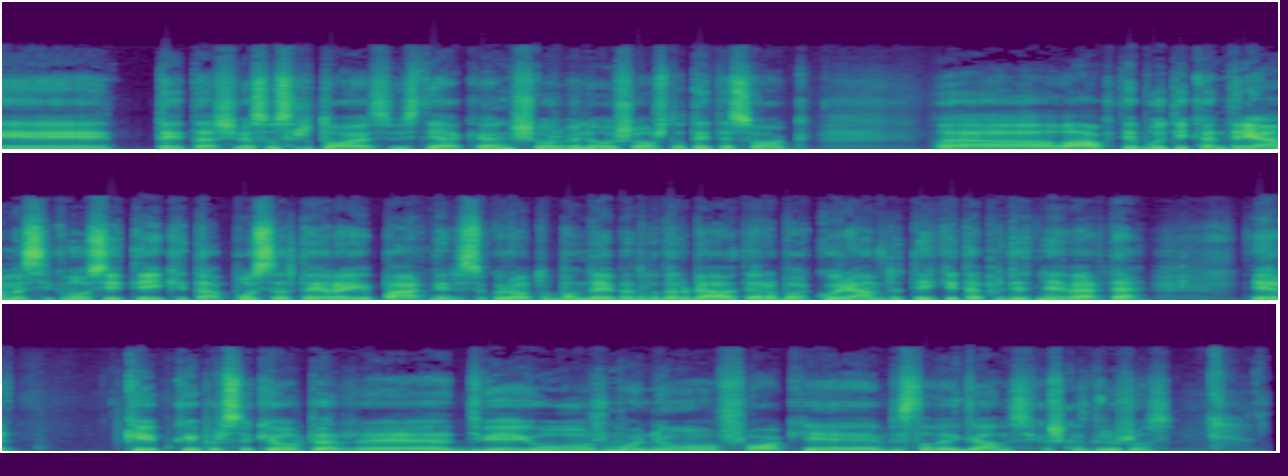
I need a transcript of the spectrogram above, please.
tai tas šviesus rytojus vis tiek anksčiau ar vėliau išaušta tai tiesiog laukti būti kantriem įsiklausyti į kitą pusę. Tai yra į partnerį su kuriuo tu bandai bendradarbiauti arba kuriam tu teiki tą pridėtinę vertę. Ir kaip kaip ir sakiau per e, dviejų žmonių šokį visąlaik gaunasi kažkas gražaus.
